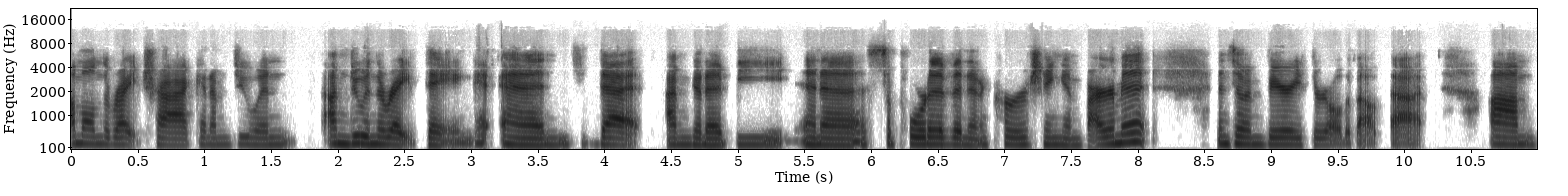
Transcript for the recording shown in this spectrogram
I'm on the right track and I'm doing I'm doing the right thing and that I'm going to be in a supportive and encouraging environment. And so I'm very thrilled about that. Um,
